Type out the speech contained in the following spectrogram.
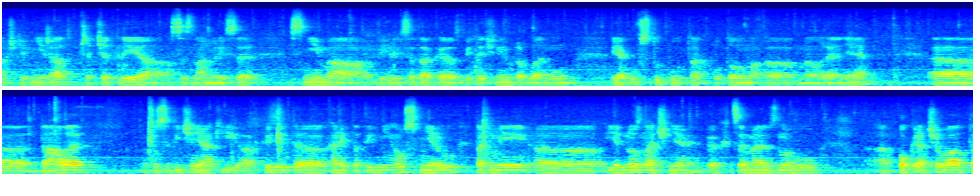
návštěvní řád přečetli a, seznámili se s ním a vyhli se tak zbytečným problémům jak u vstupu, tak potom eh, v Melréně. Eh, dále, co se týče nějakých aktivit eh, charitativního směru, tak my jednoznačně chceme znovu pokračovat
